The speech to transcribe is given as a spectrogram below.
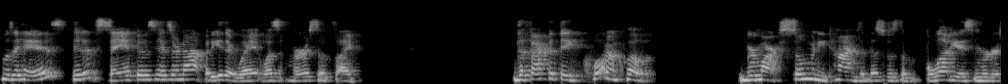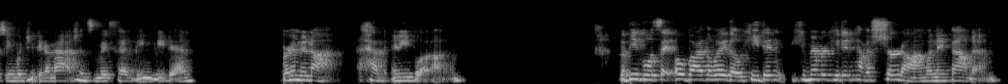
Was it his? they didn't say if it was his or not, but either way, it wasn't hers. So it's like the fact that they quote unquote remarked so many times that this was the bloodiest murder scene, which you can imagine somebody's head being beat in, for him to not have any blood on him. But people would say, oh, by the way, though, he didn't, you remember he didn't have a shirt on when they found him.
